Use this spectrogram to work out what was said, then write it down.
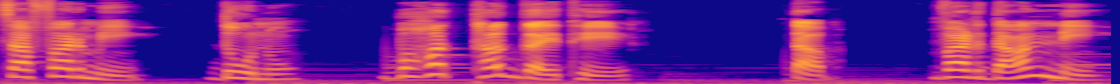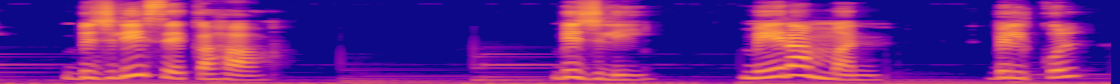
सफ़र में दोनों बहुत थक गए थे। तब वरदान ने बिजली से कहा, बिजली, मेरा मन बिल्कुल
